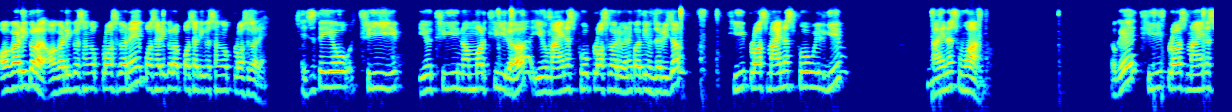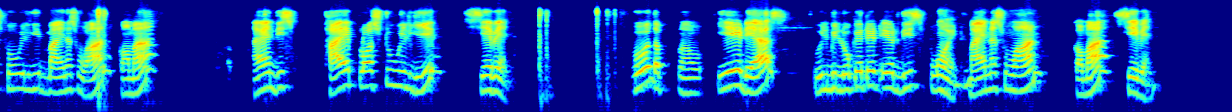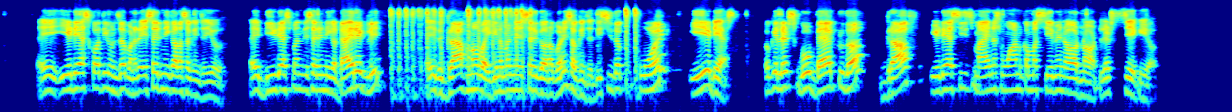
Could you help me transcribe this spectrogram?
अगाडिकोलाई अगाडिकोसँग प्लस गरेँ पछाडिकोलाई पछाडिकोसँग प्लस गरेँ जस्तै यो थ्री यो थ्री नम्बर थ्री र यो माइनस फोर प्लस गर्यो भने कति हुन्छ result three plus minus four will give minus one okay three plus minus four will give minus one comma and this five plus two will give seven so the A dash will be located at this point minus one comma seven है a dash कति हुन्छ भनेर यसरी निकाल्न सकिन्छ यो? है B dash पनि त्यसरी निकाल डाइरेक्टली है ग्राफ नभइकन पनि यसरी गर्न पनि सकिन्छ। This is the point A dash okay let's go back to the graph. A dash is minus 1 comma 7 or not? Let's check here.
